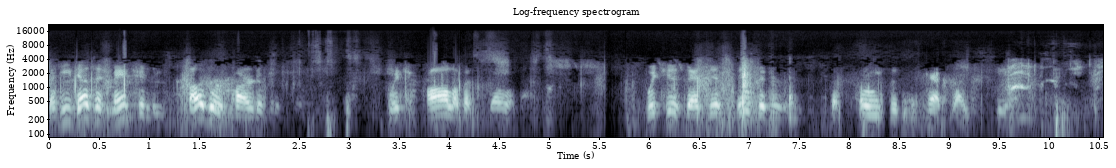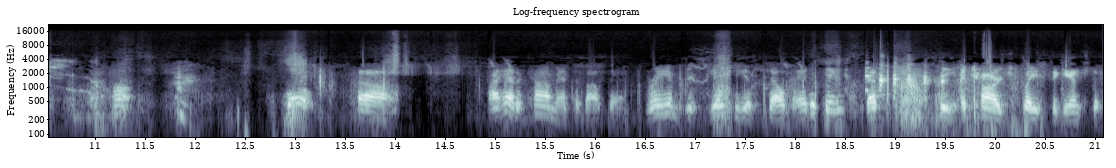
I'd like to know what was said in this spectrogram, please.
But he doesn't mention the other part of it, which all of us know about, which is that this visitor supposedly had white skin. Uh-huh. So, uh, I had a comment about that. Graham is guilty of self-editing. That's the charge placed against him.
